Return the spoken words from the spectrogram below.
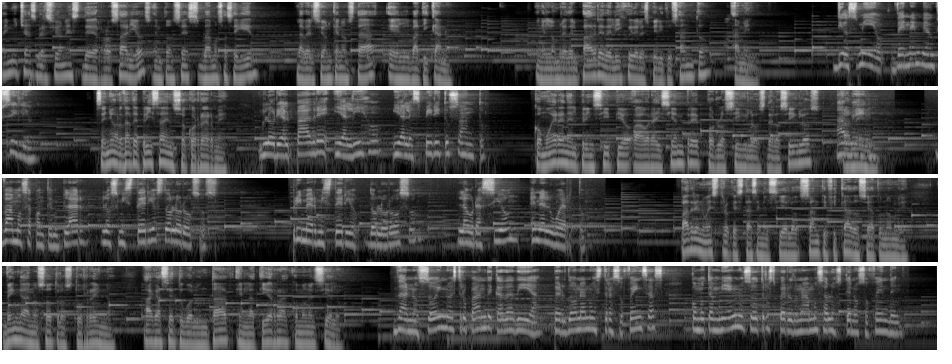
Hay muchas versiones de rosarios, entonces vamos a seguir la versión que nos da el Vaticano. En el nombre del Padre, del Hijo y del Espíritu Santo. Amén. Dios mío, ven en mi auxilio. Señor, date prisa en socorrerme. Gloria al Padre y al Hijo y al Espíritu Santo. Como era en el principio, ahora y siempre, por los siglos de los siglos. Amén. Vamos a contemplar los misterios dolorosos. Primer misterio doloroso, la oración en el huerto. Padre nuestro que estás en el cielo, santificado sea tu nombre. Venga a nosotros tu reino. Hágase tu voluntad en la tierra como en el cielo. Danos hoy nuestro pan de cada día. Perdona nuestras ofensas, como también nosotros perdonamos a los que nos ofenden.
